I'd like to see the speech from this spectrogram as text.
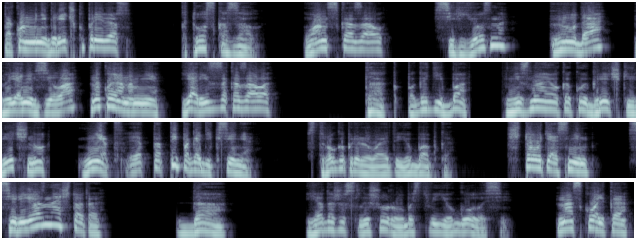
«Так он мне гречку привез». «Кто сказал?» «Он сказал». «Серьезно?» «Ну да, но я не взяла. На кой она мне? Я рис заказала». «Так, погоди, ба, не знаю, о какой гречке речь, но...» «Нет, это ты погоди, Ксения!» Строго прерывает ее бабка. «Что у тебя с ним? Серьезное что-то?» «Да». Я даже слышу робость в ее голосе. «Насколько?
